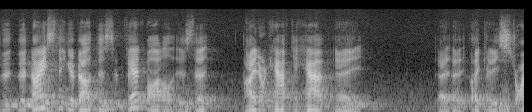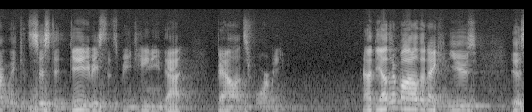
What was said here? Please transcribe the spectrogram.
the, the nice thing about this event model is that I don't have to have a, a, a, like a strongly consistent database that's maintaining that balance for me. Now the other model that I can use is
